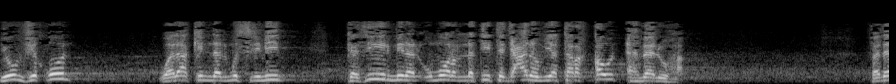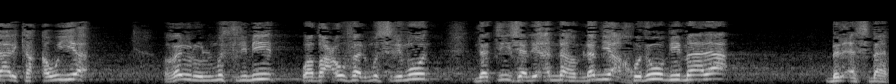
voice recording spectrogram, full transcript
ينفقون ولكن المسلمين كثير من الأمور التي تجعلهم يترقون أهملوها فذلك قوية غير المسلمين وضعوف المسلمون نتيجة لأنهم لم يأخذوا بما لا بالأسباب.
